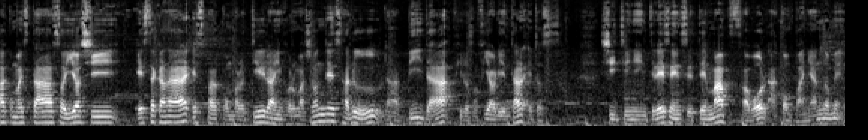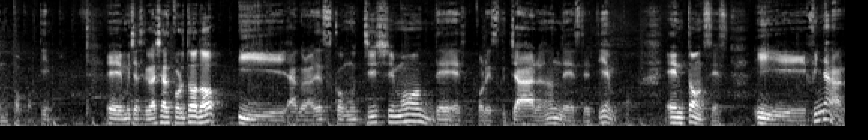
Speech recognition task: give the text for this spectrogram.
Hola, ¿cómo estás? Soy Yoshi. Este canal es para compartir la información de salud, la vida, filosofía oriental, entonces si tiene interés en ese tema, por favor, acompañándome un poco tiempo. Eh, muchas gracias por todo y agradezco muchísimo de, por escuchar de este tiempo. Entonces, y final,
